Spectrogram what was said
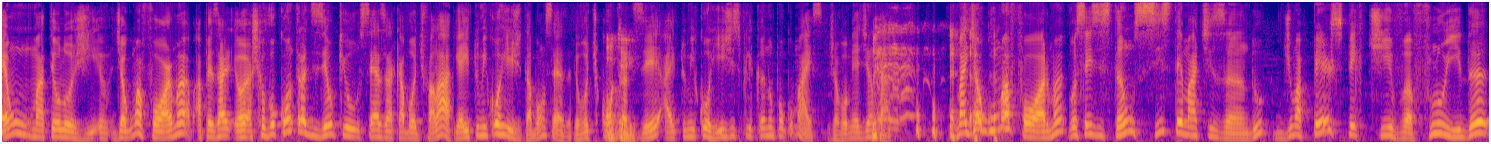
é uma teologia, de alguma forma, apesar. Eu acho que eu vou contradizer o que o César acabou de falar, e aí tu me corrige, tá bom, César? Eu vou te contradizer, okay. aí tu me corrige explicando um pouco mais. Já vou me adiantar. Mas de alguma forma, vocês estão sistematizando de uma perspectiva fluida,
